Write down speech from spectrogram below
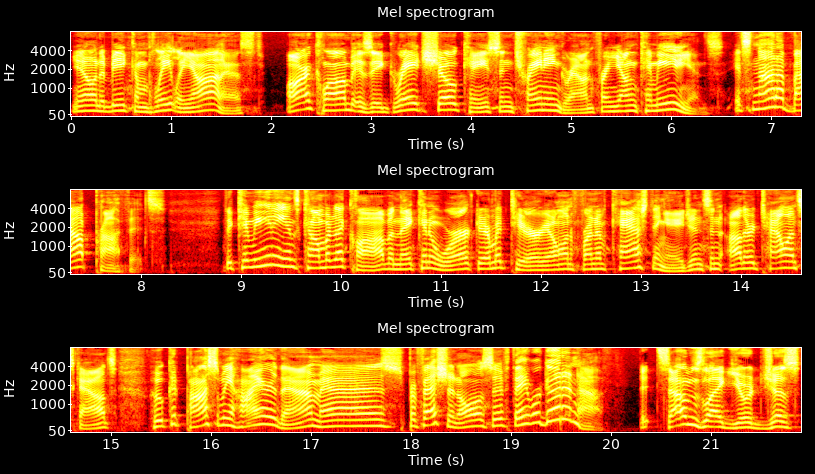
you know, to be completely honest, our club is a great showcase and training ground for young comedians. It's not about profits. The comedians come to the club and they can work their material in front of casting agents and other talent scouts who could possibly hire them as professionals if they were good enough. It sounds like you're just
